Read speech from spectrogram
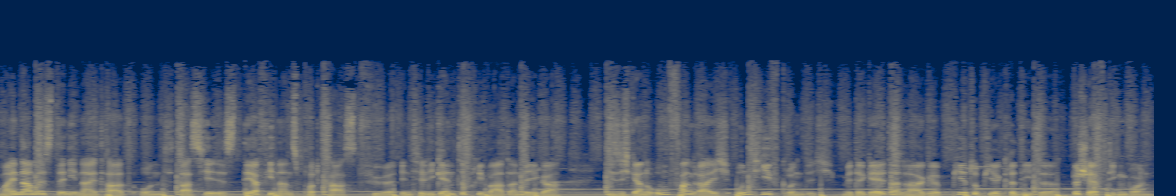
Mein Name ist Danny Neithardt und das hier ist der Finanzpodcast für intelligente Privatanleger, die sich gerne umfangreich und tiefgründig mit der Geldanlage Peer-to-Peer-Kredite beschäftigen wollen.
